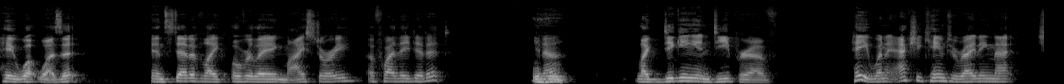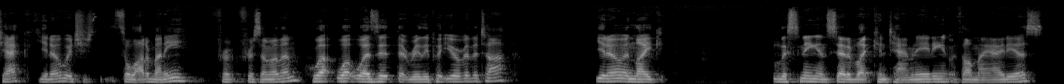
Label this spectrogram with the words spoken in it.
hey what was it instead of like overlaying my story of why they did it you mm-hmm. know like digging in deeper of, hey, when it actually came to writing that check, you know, which is it's a lot of money for for some of them. What what was it that really put you over the top? You know, and like listening instead of like contaminating it with all my ideas,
